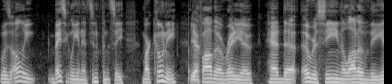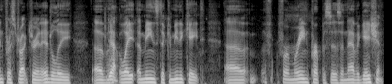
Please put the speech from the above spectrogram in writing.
was only basically in its infancy. Marconi, yeah. the father of radio, had uh, overseen a lot of the infrastructure in Italy of yeah. way a means to communicate uh, f- for marine purposes and navigation.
